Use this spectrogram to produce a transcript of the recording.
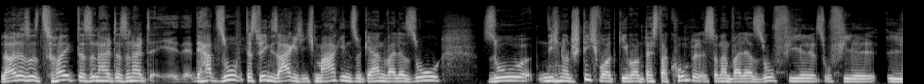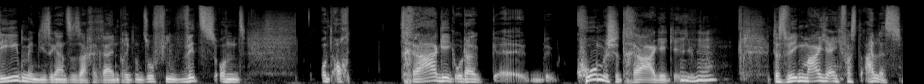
lauter so Zeug, das sind halt, das sind halt, der hat so, deswegen sage ich, ich mag ihn so gern, weil er so, so nicht nur ein Stichwortgeber und bester Kumpel ist, sondern weil er so viel, so viel Leben in diese ganze Sache reinbringt und so viel Witz und, und auch Tragik oder äh, komische Tragik. Mhm. Deswegen mag ich eigentlich fast alles.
